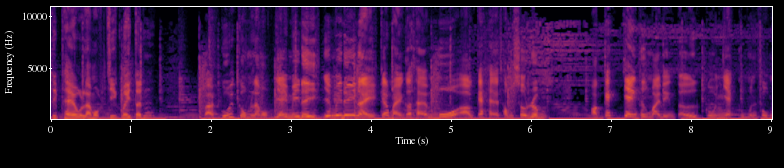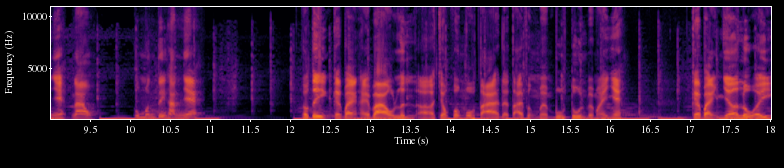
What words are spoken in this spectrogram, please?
Tiếp theo là một chiếc máy tính. Và cuối cùng là một dây MIDI. Dây MIDI này các bạn có thể mua ở các hệ thống showroom Hoặc các trang thương mại điện tử của nhạc của Minh Phụng nhé. Nào, cùng mình tiến hành nhé. Đầu tiên các bạn hãy vào link ở trong phần mô tả để tải phần mềm Bluetooth về máy nhé. Các bạn nhớ lưu ý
